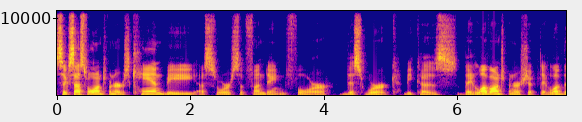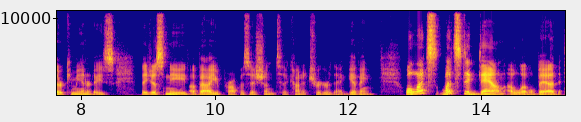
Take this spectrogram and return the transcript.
successful entrepreneurs can be a source of funding for this work because they love entrepreneurship, they love their communities. They just need a value proposition to kind of trigger that giving. Well, let's let's dig down a little bit.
